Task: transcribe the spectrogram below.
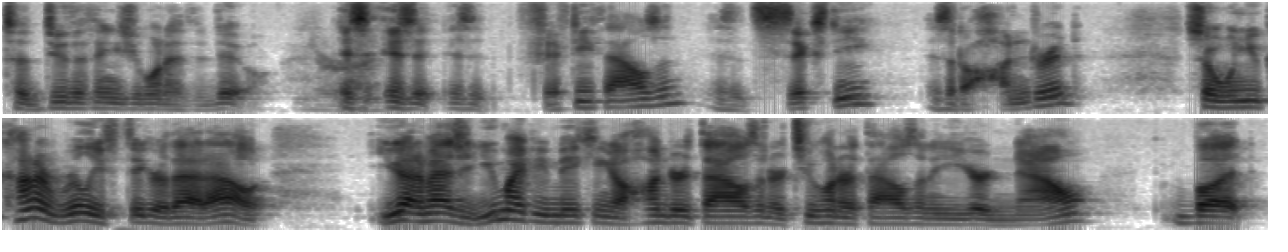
to do the things you wanted to do? Right. Is, is it is it fifty thousand? Is it sixty? Is it a hundred? So when you kind of really figure that out, you got to imagine you might be making a hundred thousand or two hundred thousand a year now, but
